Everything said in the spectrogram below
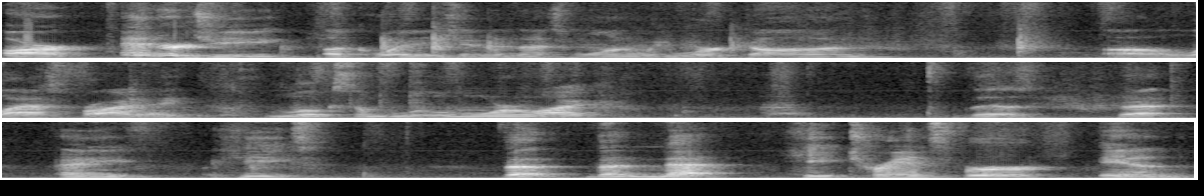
our energy equation and that's one we worked on uh, last Friday. Looks a little more like this that any heat the the net heat transfer in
